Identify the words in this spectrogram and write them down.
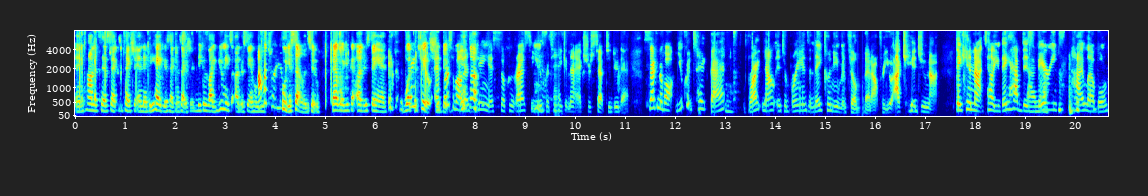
and cognitive segmentation, and then behavior segmentation. Because like you need to understand who you, who you're selling to. That way you can understand what the Thank fit you. should And be. first of all, that's genius. So congrats to you for taking that extra step to do that. Second of all, you could take that right now into brands and they couldn't even fill that out for you. I kid you not. They cannot tell you. They have this very high level,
